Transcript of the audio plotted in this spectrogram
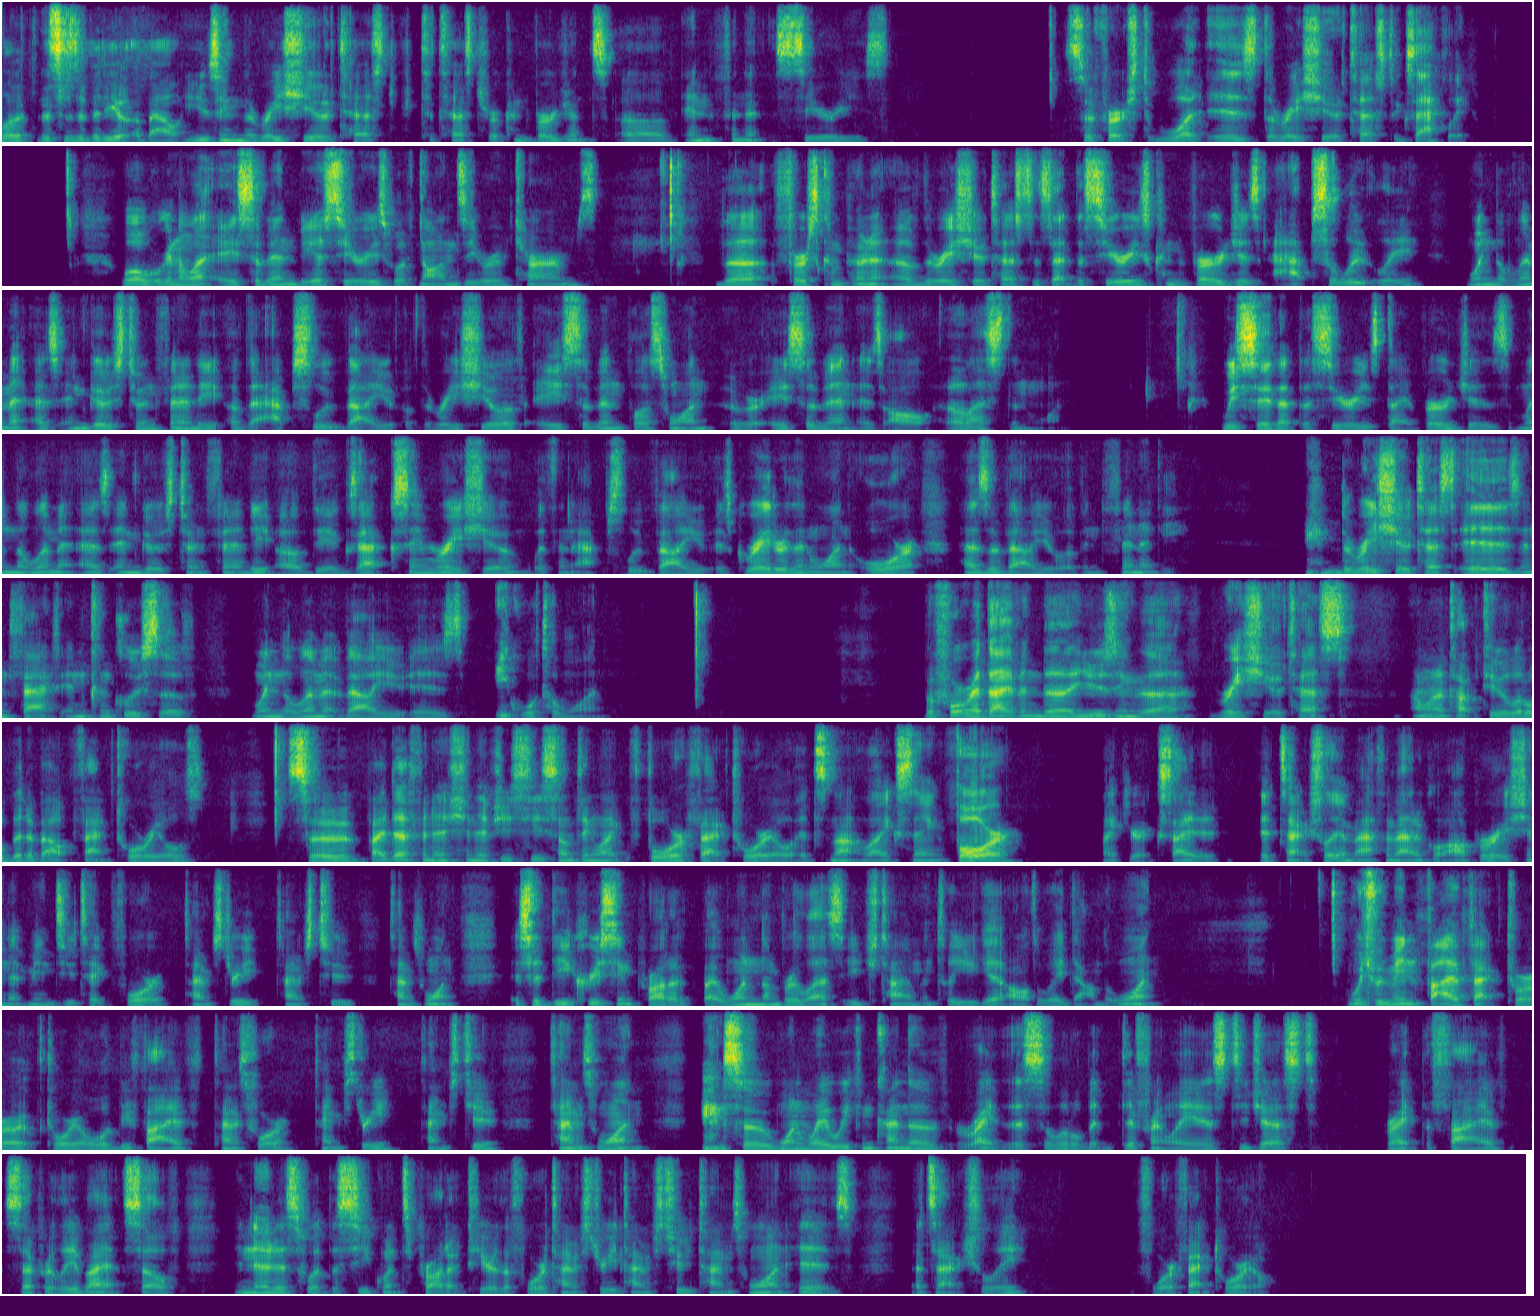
Hello, this is a video about using the ratio test to test for convergence of infinite series. So first, what is the ratio test exactly? Well, we're going to let a sub n be a series with non-zero terms. The first component of the ratio test is that the series converges absolutely when the limit as n goes to infinity of the absolute value of the ratio of a sub n plus 1 over a sub n is all less than 1. We say that the series diverges when the limit as n goes to infinity of the exact same ratio with an absolute value is greater than 1 or has a value of infinity. the ratio test is, in fact, inconclusive when the limit value is equal to 1. Before I dive into using the ratio test, I want to talk to you a little bit about factorials. So by definition, if you see something like 4 factorial, it's not like saying 4, like you're excited. It's actually a mathematical operation. It means you take 4 times 3 times 2 times 1. It's a decreasing product by one number less each time until you get all the way down to 1 which would mean 5 factorial would be 5 times 4 times 3 times 2 times 1. so one way we can kind of write this a little bit differently is to just write the 5 separately by itself and notice what the sequence product here, the 4 times 3 times 2 times 1 is. That's actually 4 factorial.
